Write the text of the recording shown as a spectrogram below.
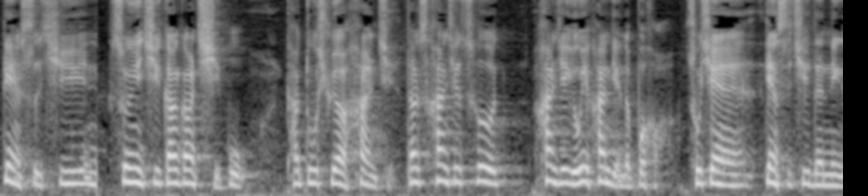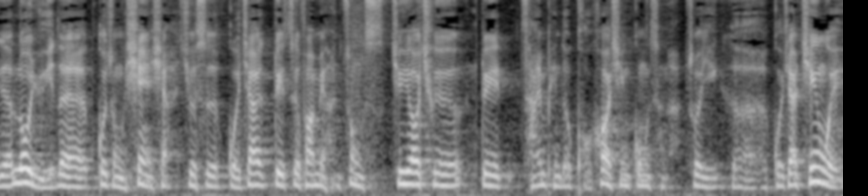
电视机、收音机刚刚起步，它都需要焊接，但是焊接之后，焊接由于焊点的不好。出现电视机的那个落雨的各种现象，就是国家对这方面很重视，就要求对产品的可靠性工程啊做一个国家经委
